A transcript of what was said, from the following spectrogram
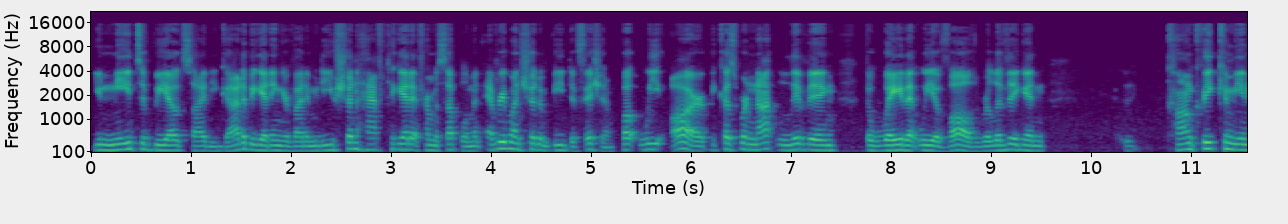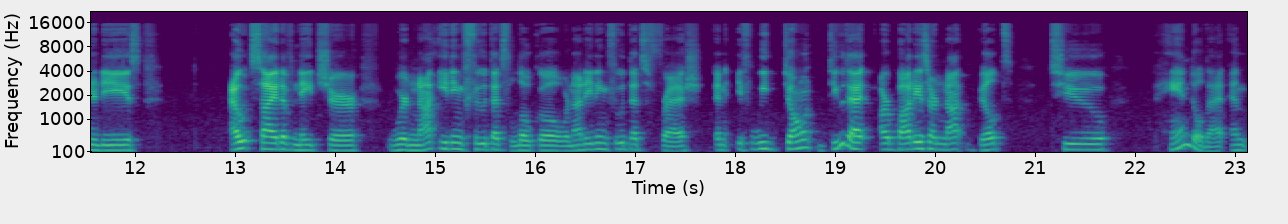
You need to be outside. You got to be getting your vitamin D. You shouldn't have to get it from a supplement. Everyone shouldn't be deficient, but we are because we're not living the way that we evolved. We're living in uh, concrete communities outside of nature. We're not eating food that's local. We're not eating food that's fresh. And if we don't do that, our bodies are not built to handle that and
